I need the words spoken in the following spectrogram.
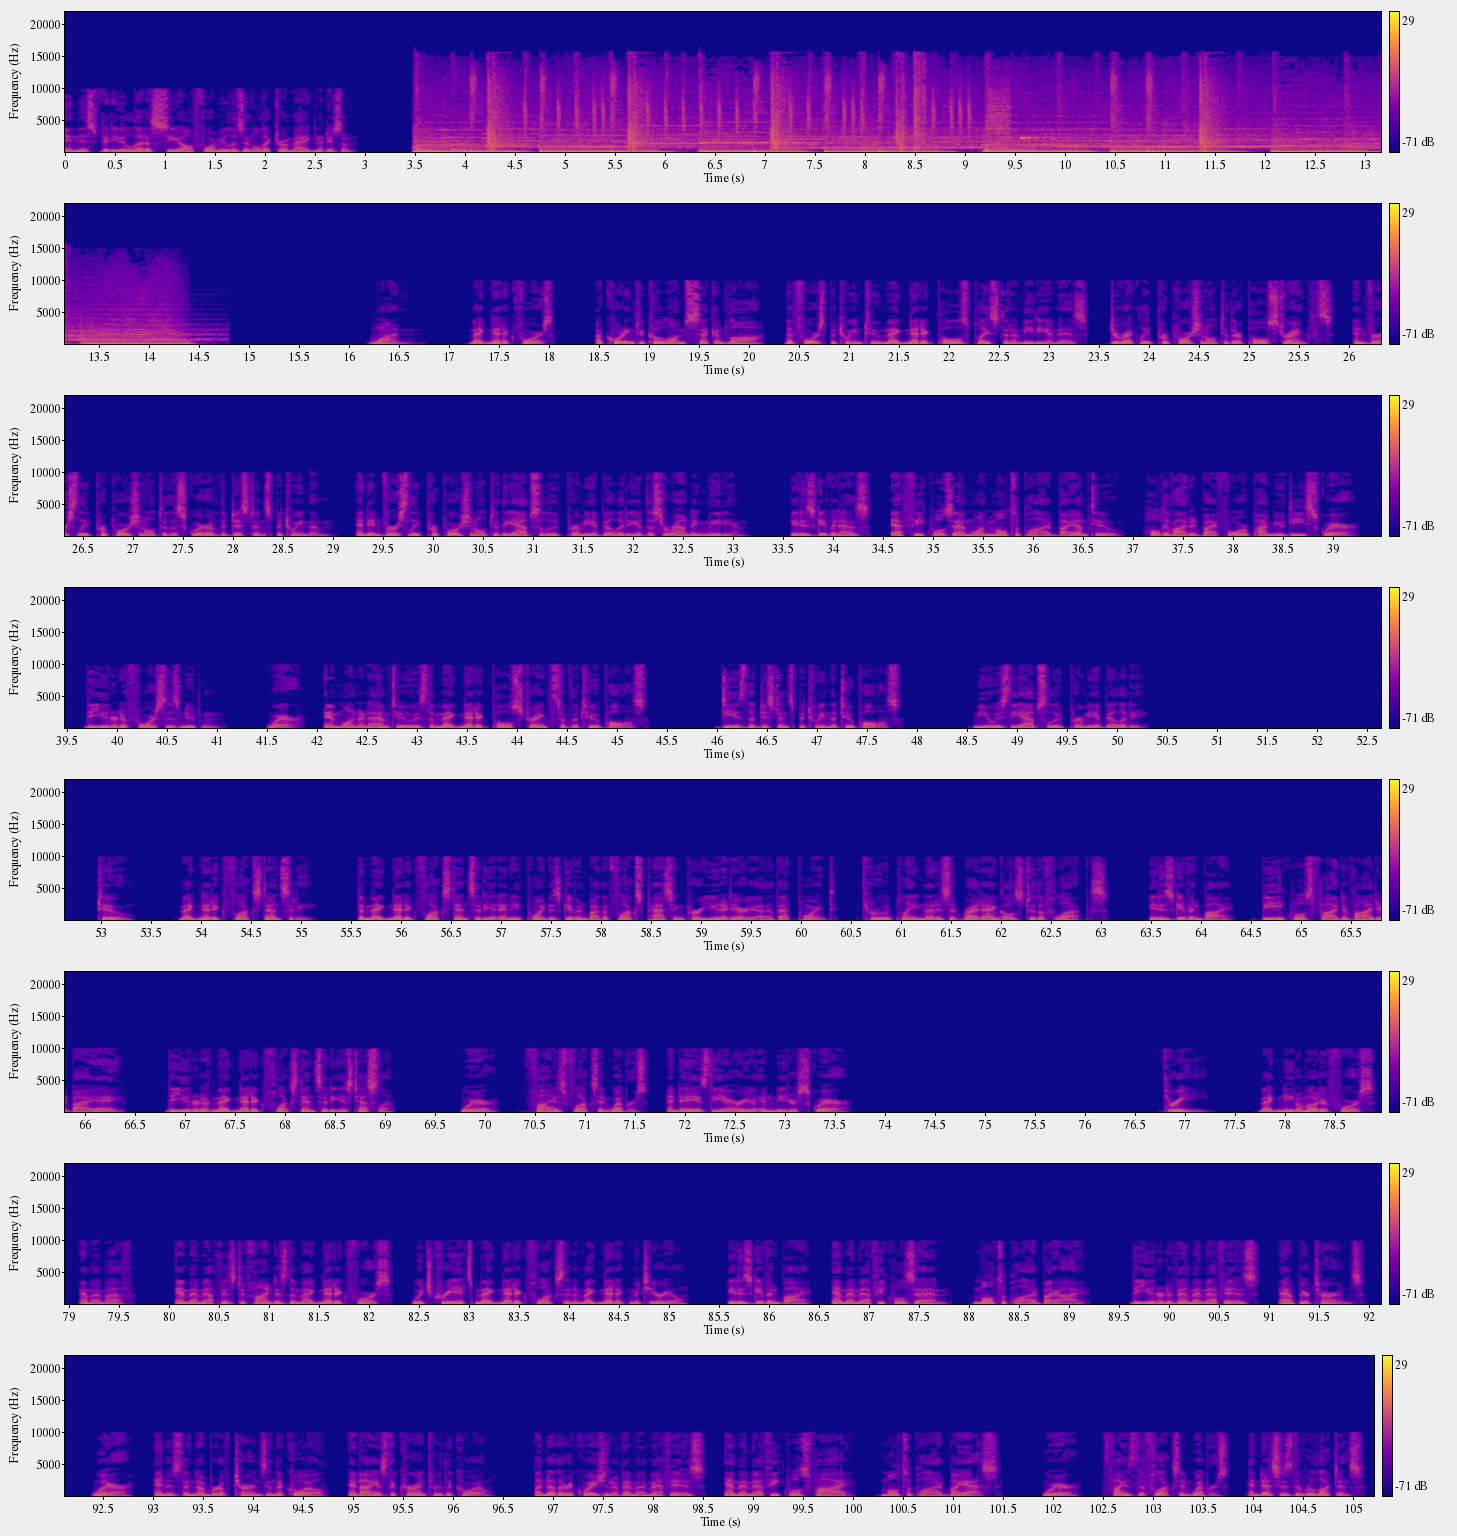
In this video let us see all formulas in electromagnetism. One. Magnetic force. According to Coulomb's second law, the force between two magnetic poles placed in a medium is directly proportional to their pole strengths, inversely proportional to the square of the distance between them, and inversely proportional to the absolute permeability of the surrounding medium. It is given as F equals m1 multiplied by m2, whole divided by 4 pi mu d square. The unit of force is Newton, where m1 and m2 is the magnetic pole strengths of the two poles. d is the distance between the two poles. Mu is the absolute permeability. 2. Magnetic flux density. The magnetic flux density at any point is given by the flux passing per unit area at that point, through a plane that is at right angles to the flux. It is given by B equals phi divided by A. The unit of magnetic flux density is Tesla. Where, phi is flux in Webers, and A is the area in meters square. 3. Magnetomotive force, MMF. MMF is defined as the magnetic force, which creates magnetic flux in a magnetic material. It is given by MMF equals N, multiplied by I. The unit of MMF is ampere turns, where N is the number of turns in the coil, and I is the current through the coil. Another equation of MMF is MMF equals phi, multiplied by S, where phi is the flux in Webers, and S is the reluctance.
